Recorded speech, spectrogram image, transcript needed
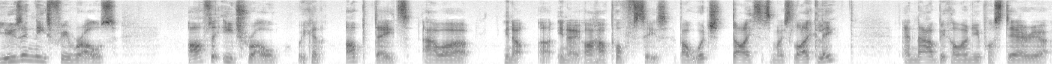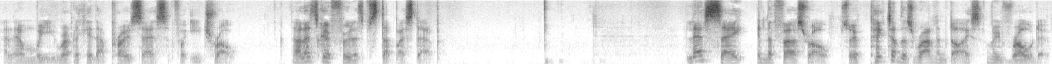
Using these three rolls, after each roll, we can update our you know uh, you know our hypotheses about which dice is most likely, and now become a new posterior, and then we replicate that process for each roll. Now let's go through this step by step. Let's say in the first roll, so we've picked up this random dice and we've rolled it,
